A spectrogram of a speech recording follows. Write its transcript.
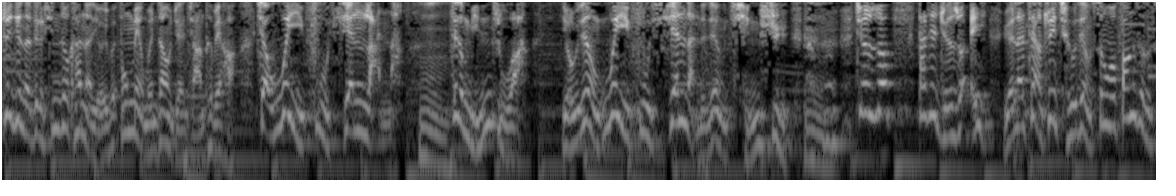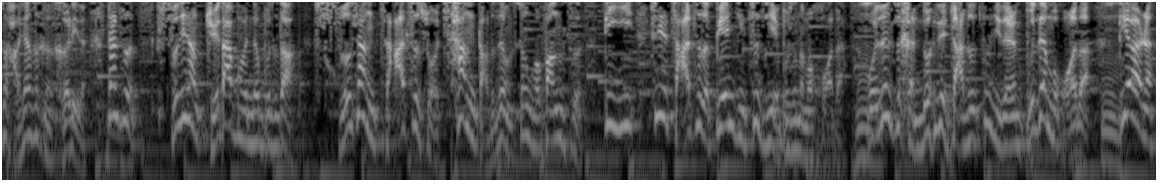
最近的这个《新周刊》呢，有一篇封面文章，我觉得讲的特别好，叫“为富先懒”呐。嗯，这个民族啊，有这种为富先懒的这种情绪，嗯。就是说，大家觉得说，哎，原来这样追求这种生活方式的是好像是很合理的，但是实际上绝大部分都不知道，时尚杂志所倡导的这种生活方式，第一，这些杂志的编辑自己也不是那么活的。我认识很多这杂志自己的人不这么活的。第二呢，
